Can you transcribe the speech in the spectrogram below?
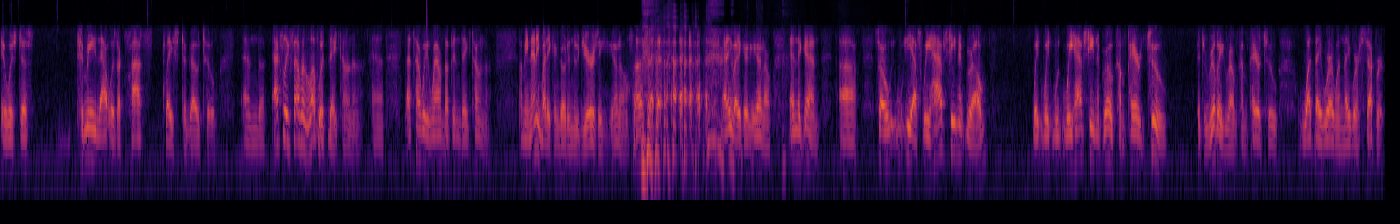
it was just, to me, that was a class place to go to and uh, actually fell in love with Daytona, and that's how we wound up in Daytona. I mean, anybody can go to New Jersey, you know. anybody can, you know. And again, uh, so yes, we have seen it grow. we, we, we have seen it grow compared to, it's really grown compared to what they were when they were separate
